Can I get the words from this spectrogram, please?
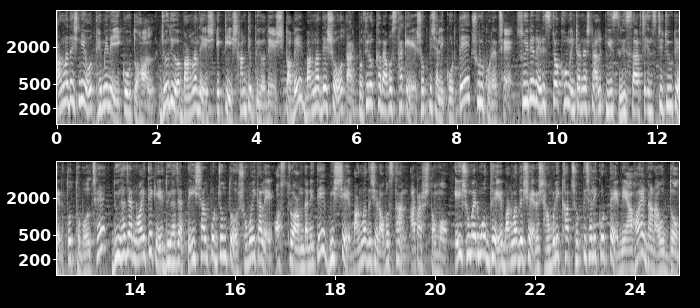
বাংলাদেশ নিয়েও থেমে নেই কৌতূহল। যদিও বাংলাদেশ একটি শান্তিপ্রিয় দেশ, তবে বাংলাদেশও তার প্রতিরক্ষা ব্যবস্থাকে শক্তিশালী করতে শুরু করেছে। সুইডেনের স্টকহোম ইন্টারন্যাশনাল পিস রিসার্চ ইনস্টিটিউটের তথ্য বলছে, দুই হাজার নয় থেকে দুই হাজার তেইশ সাল পর্যন্ত সময়কালে অস্ত্র আমদানিতে বিশ্বে বাংলাদেশের অবস্থান আঠাশতম। এই সময়ের মধ্যে বাংলাদেশের সামরিক খাত শক্তিশালী করতে নেওয়া হয় নানা উদ্যোগ।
